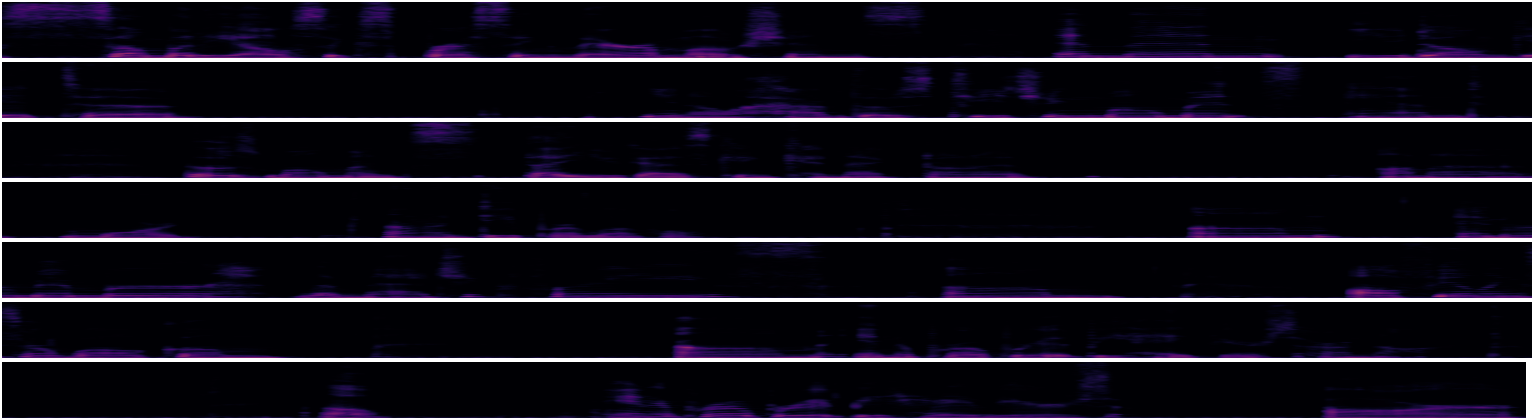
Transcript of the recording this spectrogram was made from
somebody else expressing their emotions and then you don't get to you know have those teaching moments and those moments that you guys can connect on a on a more on a deeper level um and remember the magic phrase um all feelings are welcome um inappropriate behaviors are not oh inappropriate behaviors are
